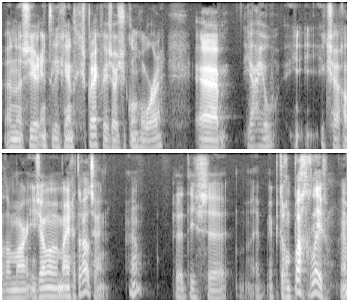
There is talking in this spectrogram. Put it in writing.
Een eh, zeer intelligent gesprek weer, zoals je kon horen. Eh, ja, joh, ik zeg altijd maar, je zou met mij getrouwd zijn. Hè? Dat is, eh, heb, heb je toch een prachtig leven. Hè?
